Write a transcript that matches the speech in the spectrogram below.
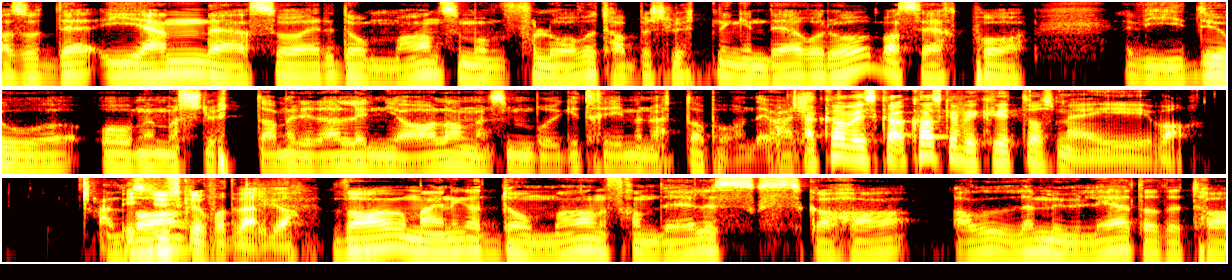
Altså det, Igjen der så er det dommeren som må få lov å ta beslutningen der og da, basert på video, og vi må slutte med de der linjalene som vi bruker tre minutter på. Det jo Ja, hva, vi skal, hva skal vi kvitte oss med i VAR? Hvis Var- du skulle fått velge. Var mener jeg at dommeren fremdeles skal ha alle muligheter til å ta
